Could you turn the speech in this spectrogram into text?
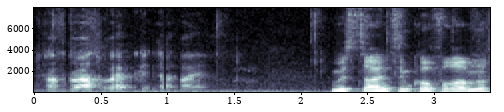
Ich hoffe, du hast WebKit dabei. Müsste eins im Kofferraum noch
